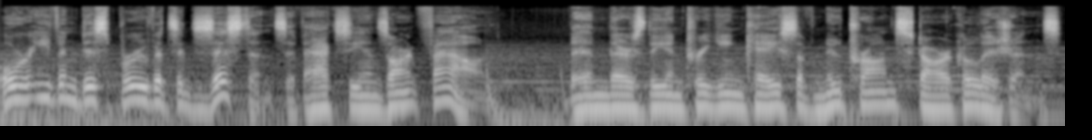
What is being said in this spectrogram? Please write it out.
or even disprove its existence if axions aren't found. Then there's the intriguing case of neutron-star collisions,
